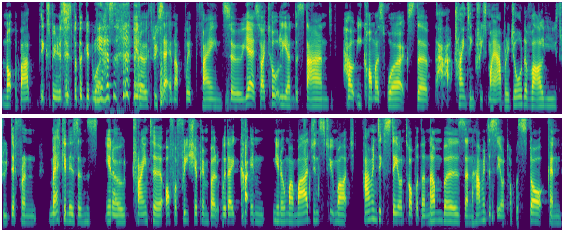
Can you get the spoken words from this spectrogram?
not the bad experiences, but the good ones. Yes. you know, through setting up with Foundd. So yeah, so I totally understand how e-commerce works, the ah, trying to increase my average order value through different mechanisms, you know, trying to offer free shipping but without cutting, you know, my margins too much, having to stay on top of the numbers and having to stay on top of stock and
